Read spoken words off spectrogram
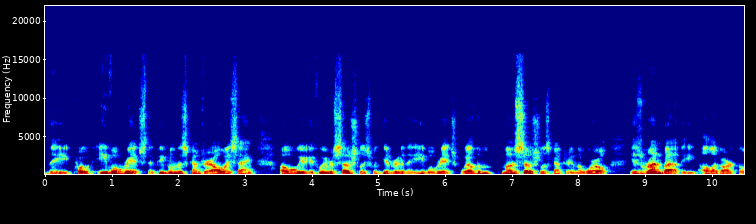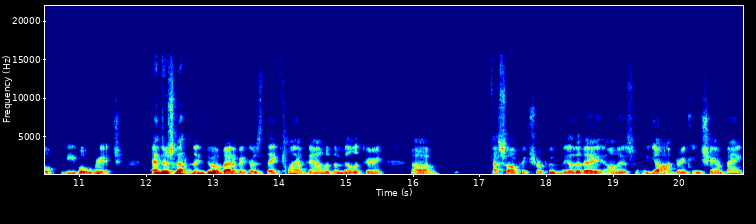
the quote, evil rich that people in this country are always saying, oh, we, if we were socialists, we'd get rid of the evil rich. Well, the most socialist country in the world is run by the oligarchical evil rich. And there's nothing they can do about it because they clamp down with the military. Uh, I saw a picture of Putin the other day on his yacht drinking champagne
